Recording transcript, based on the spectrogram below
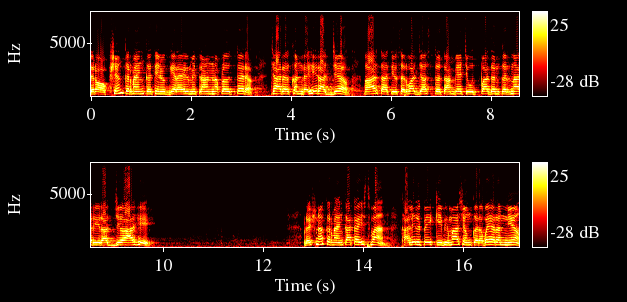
तर ऑप्शन क्रमांक तीन योग्य राहील मित्रांनो आपलं उत्तर झारखंड हे राज्य भारतातील सर्वात जास्त तांब्याचे उत्पादन करणारे राज्य आहे. प्रश्न क्रमांक अठ्ठावीसवान खालीलपैकी भीमाशंकर अभयारण्य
